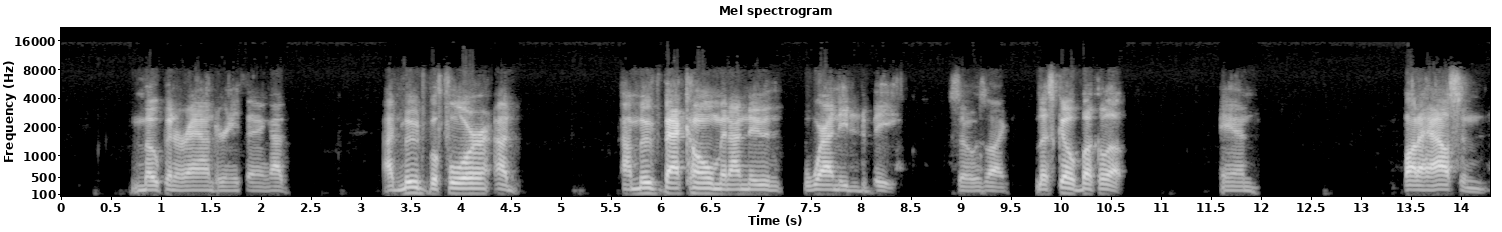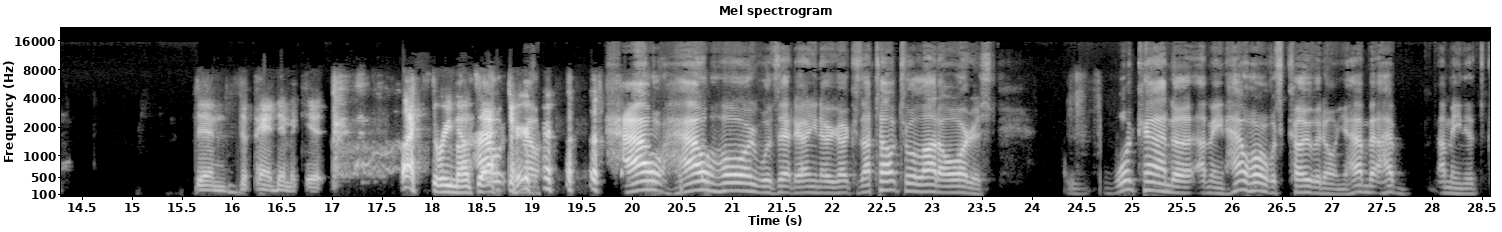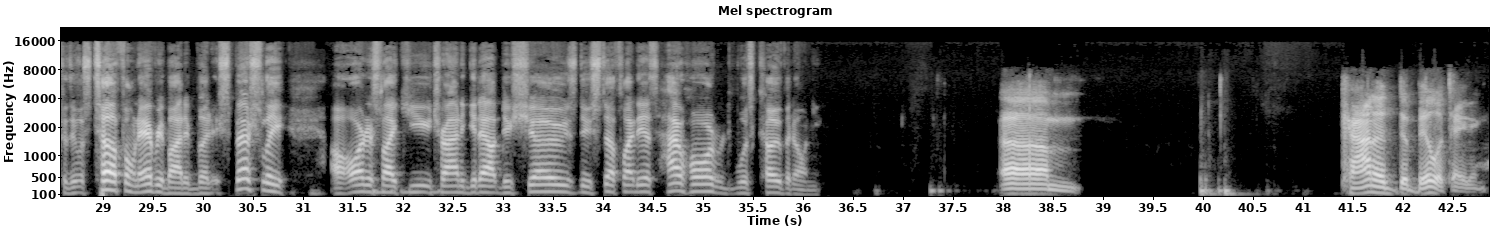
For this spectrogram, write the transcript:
moping around or anything. I I'd moved before. I I moved back home and I knew where I needed to be. So it was like, let's go, buckle up. And bought a house and then the pandemic hit like three months How, after. now, how how hard was that? You know, because I talked to a lot of artists. What kind of? I mean, how hard was COVID on you? How about how? I mean, because it, was tough on everybody, but especially uh, artists like you trying to get out, do shows, do stuff like this. How hard was COVID on you? um kind of debilitating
